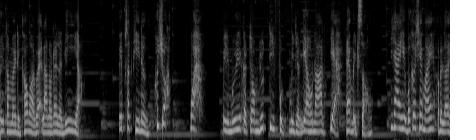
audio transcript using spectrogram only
ยทำไมถึงเข้ามาแวะร้านเราได้ล่ะเนี่ยวิบสักทีหนึ่งเฮ้ยชัวว้า ปีมือยังกับจอมยุทธที่ฝึกมาอย่างยาวนานแย่ได้มาอีกสองพี่ชายหิวเบอร์เกอร์ใช่ไหมเอาไปเลย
